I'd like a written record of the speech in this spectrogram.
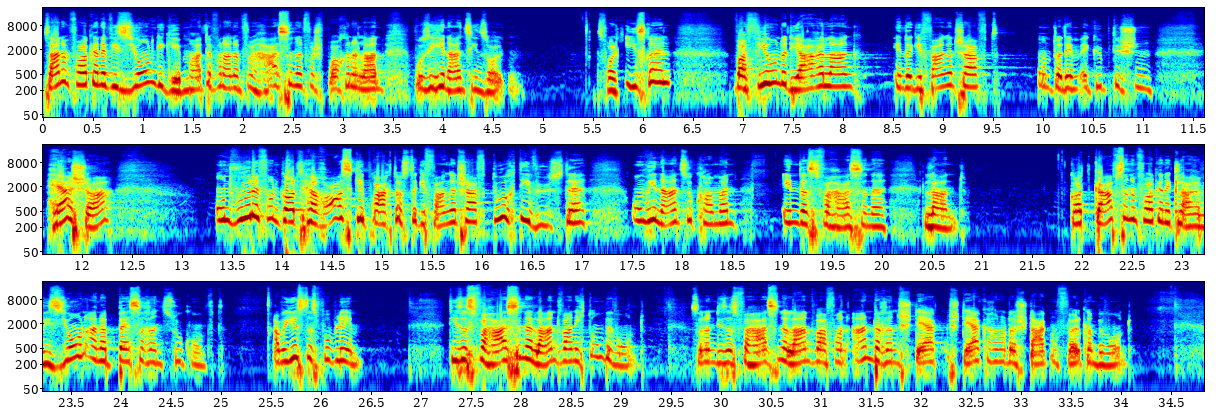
seinem Volk eine Vision gegeben hatte von einem verheißenen, versprochenen Land, wo sie hineinziehen sollten. Das Volk Israel war 400 Jahre lang in der Gefangenschaft unter dem ägyptischen Herrscher und wurde von Gott herausgebracht aus der Gefangenschaft durch die Wüste, um hineinzukommen in das verheißene Land. Gott gab seinem Volk eine klare Vision einer besseren Zukunft. Aber hier ist das Problem. Dieses verheißene Land war nicht unbewohnt, sondern dieses verheißene Land war von anderen stärkeren oder starken Völkern bewohnt.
